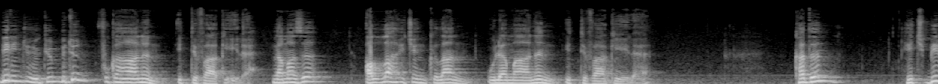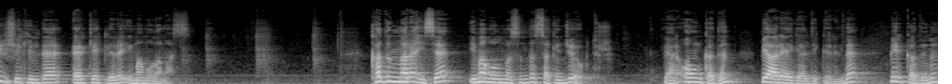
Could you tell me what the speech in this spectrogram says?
Birinci hüküm bütün fukahanın ittifakı ile namazı Allah için kılan ulemanın ittifakı ile kadın hiçbir şekilde erkeklere imam olamaz. Kadınlara ise imam olmasında sakınca yoktur. Yani on kadın bir araya geldiklerinde bir kadını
